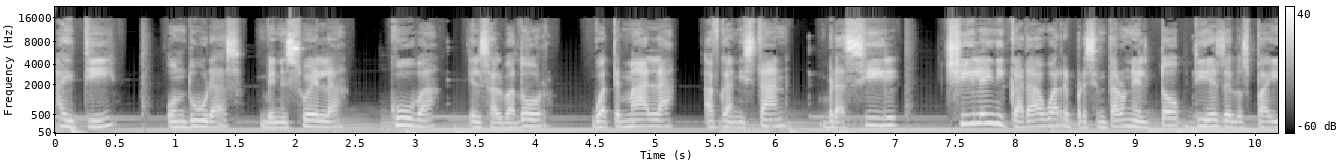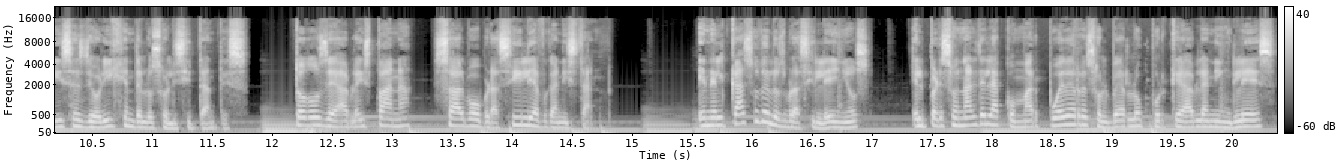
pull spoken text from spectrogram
Haití, Honduras, Venezuela, Cuba, El Salvador, Guatemala, Afganistán, Brasil, Chile y Nicaragua representaron el top 10 de los países de origen de los solicitantes, todos de habla hispana, salvo Brasil y Afganistán. En el caso de los brasileños, el personal de la Comar puede resolverlo porque hablan inglés,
